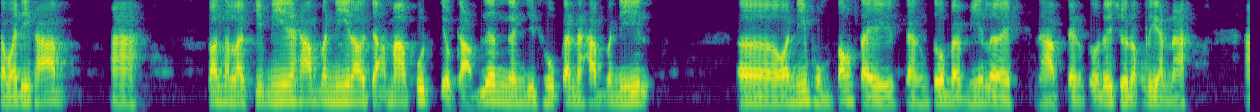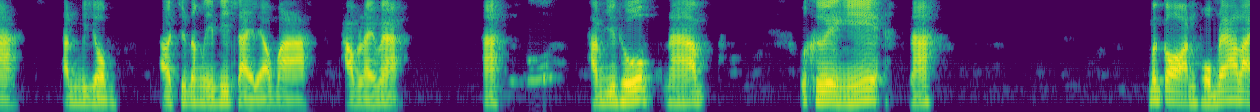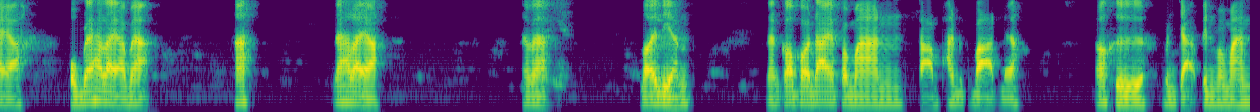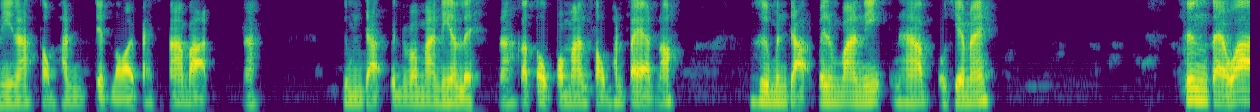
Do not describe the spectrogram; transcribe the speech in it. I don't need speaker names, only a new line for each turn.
สวัสดีครับ อ่าก็สำหรับคลิปนี้นะครับ วันนี้เราจะมาพูดเกี่ยวกับเรื่องเงิน YouTube กันนะครับ วันนี้ เอ่อวันนี้ผมต้องใส่แต่งตัวแบบนี้เลยนะครับ แต่งตัวด้วยชุดนักเรียนนะ อ่า ท่านผู้ชม เอาชุดนักเรียนที่ใส่แล้วมาทำอะไรแม่ฮะทำ YouTube นะครับ ก็คืออย่างนี้นะ เมื่อก่อนผมได้เท่าไหร่อะ ผมได้เท่าไหร่อะแม่ฮะได้เท่าไหร่อะ ช่ไหมร้อยเหรียญแล้วก็ได้ประมาณสามพันกว่าบาทแล้ว ก็คือมันจะเป็นประมาณนี้นะสองพันเจ็ดร้อยแปดสิบห้าบาทนะคือมันจะเป็นประมาณนี้กันเลยนะก็ตกประมาณสองพันแปดเนาะคือมันจะเป็นประมาณนี้นะครับ โอเคไหมซึ่งแต่ว่า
